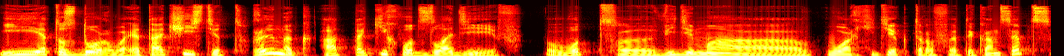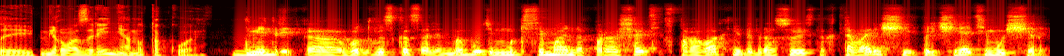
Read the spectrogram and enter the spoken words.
и это здорово, это очистит рынок от таких вот злодеев. Вот, э, видимо, у архитекторов этой концепции мировоззрение, оно такое. Дмитрий, э, вот вы сказали, мы будем максимально поражать в правах недобросовестных товарищей и причинять им ущерб.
